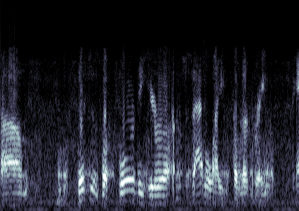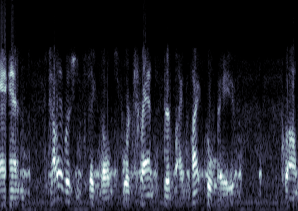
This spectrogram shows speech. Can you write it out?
Um, this is before the era of satellite delivery, and television signals were transmitted by microwave from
